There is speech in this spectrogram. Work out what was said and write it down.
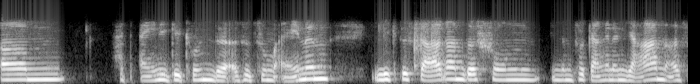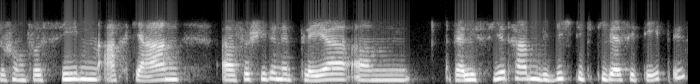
Ähm, hat einige Gründe. Also zum einen liegt es daran, dass schon in den vergangenen Jahren, also schon vor sieben, acht Jahren, äh, verschiedene Player ähm, realisiert haben, wie wichtig Diversität ist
